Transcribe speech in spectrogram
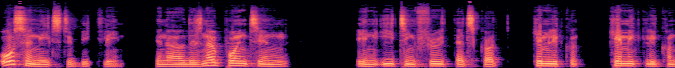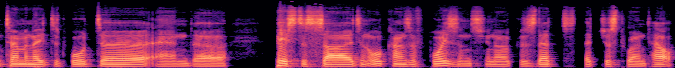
also needs to be clean. You know, there's no point in in eating fruit that's got chemically chemically contaminated water and uh, pesticides and all kinds of poisons. You know, because that that just won't help.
